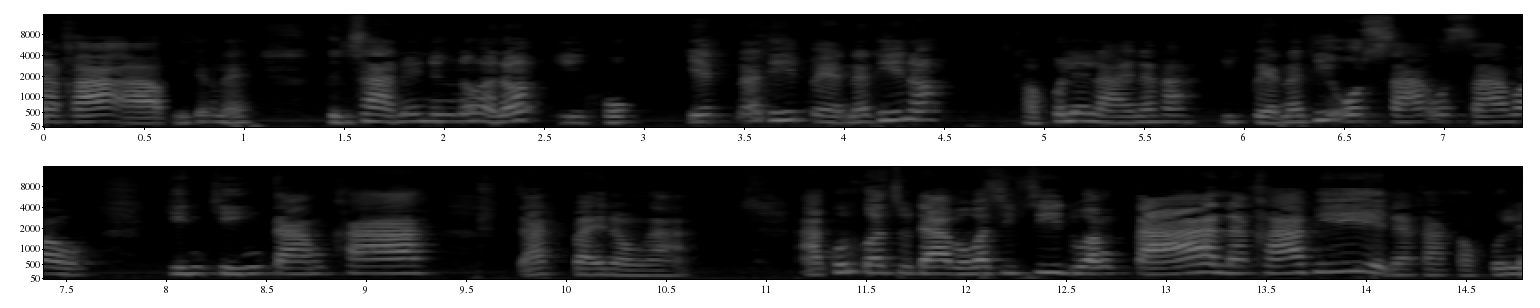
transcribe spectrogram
นะคะอ่าอีกจังไหนขึ้นซาหน่อยนึงเนาะเนาะอีกหกเจ็ดนาทีแปดนาทีเนาะขอบคุณหลายๆนะคะ อีกแปดนาทีอดสาอดสาเบากินขิงตามค่าจัดไปน้องละอ่าคุณกรสุดาบอกว่าสิบสี่ดวงตานะคะ พี่นะคะ ขอบคุณห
